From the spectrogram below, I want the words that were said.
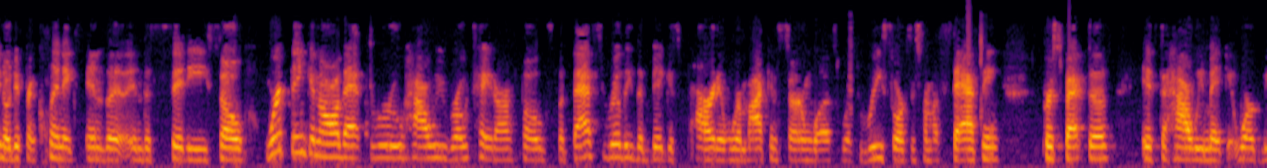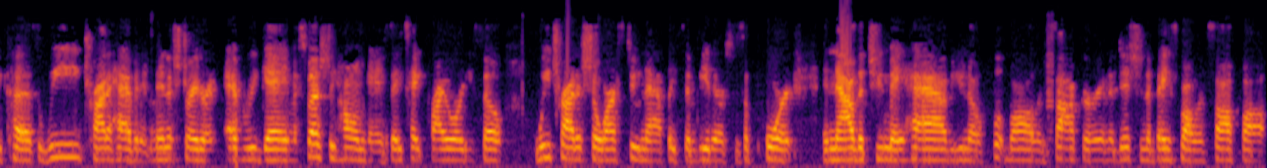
you know, different clinics in the in the city. So we're thinking all that through how we rotate our folks, but that's really the biggest part and where my concern was with resources from a staffing perspective is to how we make it work because we try to have an administrator at every game, especially home games. They take priority. So we try to show our student athletes and be there to support. And now that you may have, you know, football and soccer in addition to baseball and softball,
